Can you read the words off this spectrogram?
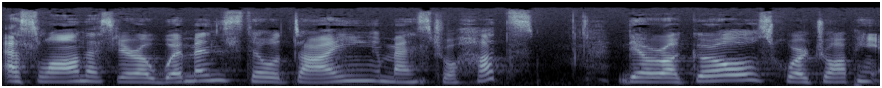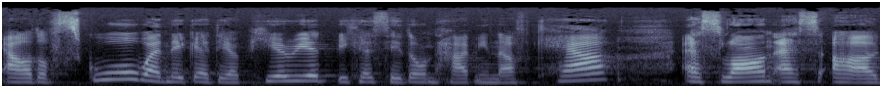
as long as there are women still dying in menstrual huts, there are girls who are dropping out of school when they get their period because they don't have enough care. As long as uh,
